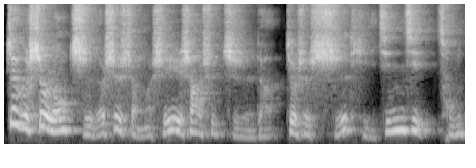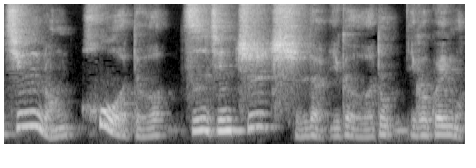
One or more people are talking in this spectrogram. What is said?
这个社融指的是什么？实际上是指的就是实体经济从金融获得资金支持的一个额度、一个规模。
